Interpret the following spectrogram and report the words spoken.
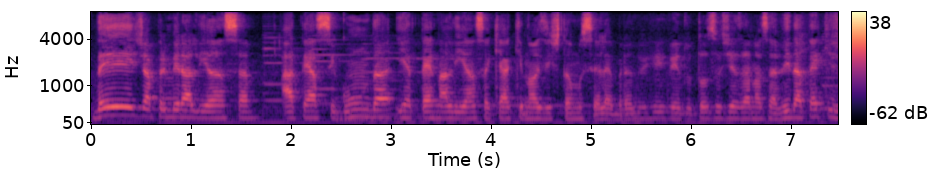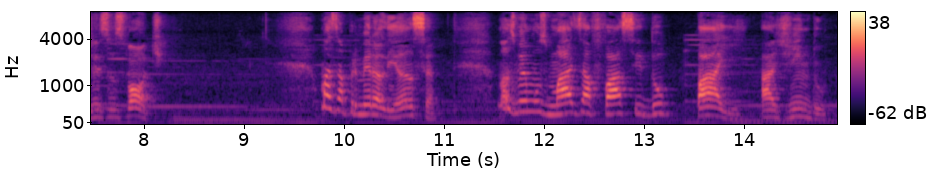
Desde a primeira aliança até a segunda e eterna aliança que é a que nós estamos celebrando e vivendo todos os dias da nossa vida até que Jesus volte. Mas na primeira aliança, nós vemos mais a face do Pai agindo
